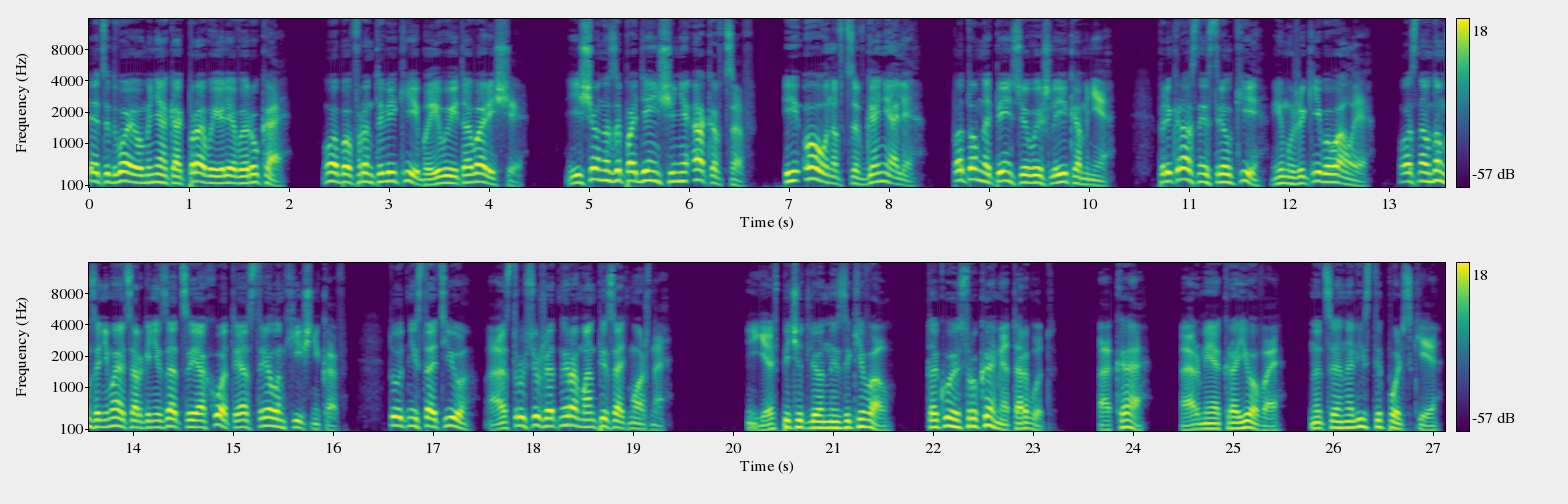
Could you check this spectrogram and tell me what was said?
Эти двое у меня как правая и левая рука. Оба фронтовики, боевые товарищи. Еще на западенщине аковцев и оуновцев гоняли. Потом на пенсию вышли и ко мне. Прекрасные стрелки и мужики бывалые. В основном занимаются организацией охоты и отстрелом хищников. Тут не статью, а остросюжетный роман писать можно. Я впечатленный закивал. Такое с руками оторвут. АК, армия Краева, националисты польские,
